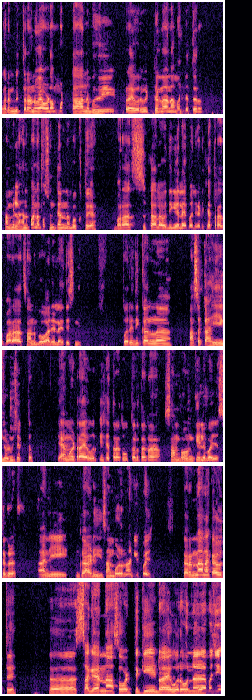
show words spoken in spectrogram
कारण मित्रांनो एवढा मोठा अनुभवी ड्रायव्हर विठ्ठल नाना म्हणलं तर आम्ही लहानपणापासून त्यांना बघतोय. बराच कालावधी गेलाय बैलगाडी क्षेत्रात. बराच अनुभव आलेला आहे दिसणे. परिधिकाल असं काहीही घडू शकतं. त्यामुळे ड्रायव्हर क्षेत्रात उतरताना सांभाळून केलं पाहिजे सगळं. आणि गाडीही सांभाळून आणली पाहिजे. कारण नाना काय होतंय सगळ्यांना असं वाटतं की ड्रायव्हर होणं म्हणजे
